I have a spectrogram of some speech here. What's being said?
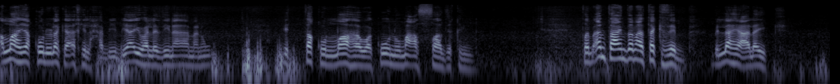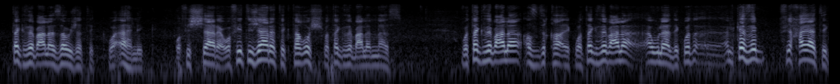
الله يقول لك أخي الحبيب يا أيها الذين آمنوا اتقوا الله وكونوا مع الصادقين. طيب أنت عندما تكذب بالله عليك تكذب على زوجتك وأهلك وفي الشارع وفي تجارتك تغش وتكذب على الناس وتكذب على أصدقائك وتكذب على أولادك الكذب في حياتك.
